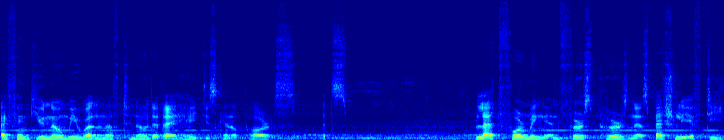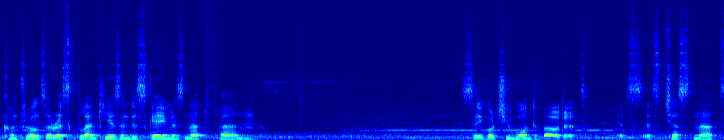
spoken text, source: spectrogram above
I think you know me well enough to know that I hate these kind of parts. It's platforming in first person, especially if the controls are as clunky as in this game, is not fun. Say what you want about it. It's it's just not.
